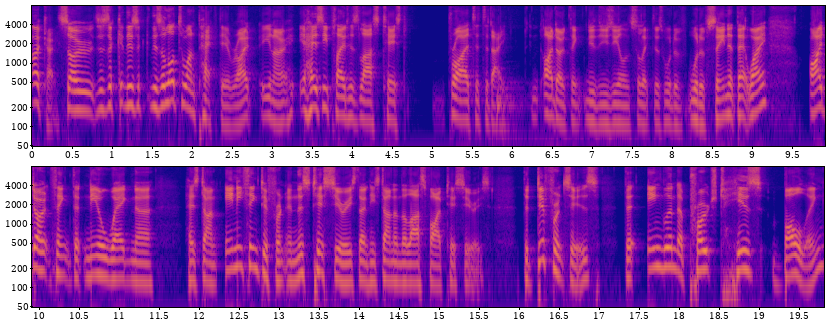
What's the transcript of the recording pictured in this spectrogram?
okay so there's a there's a there's a lot to unpack there right you know has he played his last test prior to today I don't think the New Zealand selectors would have would have seen it that way I don't think that Neil Wagner has done anything different in this test series than he's done in the last five test series. The difference is that England approached his bowling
